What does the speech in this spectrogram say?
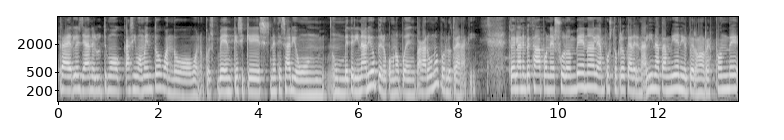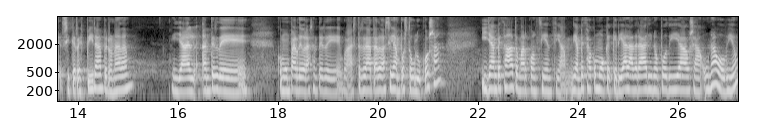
traerles ya en el último casi momento cuando, bueno, pues ven que sí que es necesario un, un veterinario, pero como no pueden pagar uno, pues lo traen aquí. Entonces le han empezado a poner suero en vena, le han puesto creo que adrenalina también y el perro no responde, sí que respira, pero nada. Y ya antes de, como un par de horas antes de, bueno, a las 3 de la tarde así le han puesto glucosa y ya empezaba a tomar conciencia, ya empezado como que quería ladrar y no podía, o sea, un agobio.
